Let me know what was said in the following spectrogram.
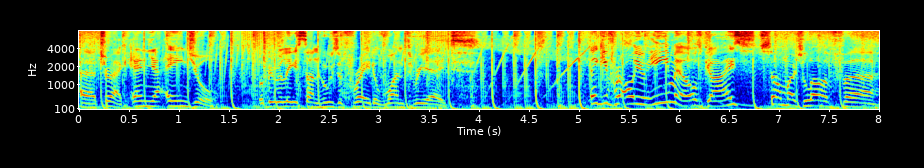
uh, track. Enya Angel will be released on Who's Afraid of 138. Thank you for all your emails, guys. So much love. Uh,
